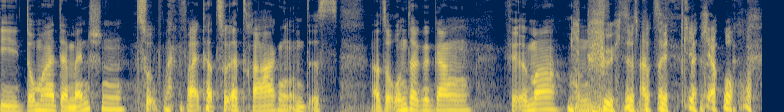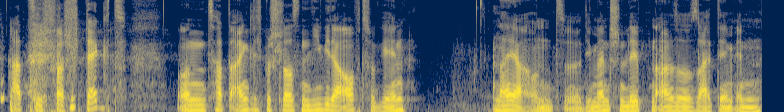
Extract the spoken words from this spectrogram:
die Dummheit der Menschen zu, weiter zu ertragen und ist also untergegangen für immer. Und ich fürchte, das passiert sich, gleich auch. Hat sich versteckt und hat eigentlich beschlossen, nie wieder aufzugehen. Naja, und äh, die Menschen lebten also seitdem in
